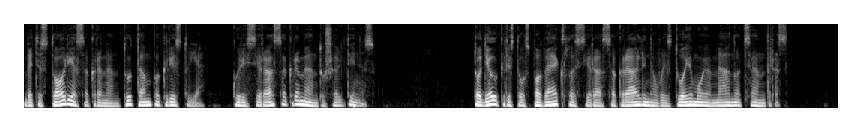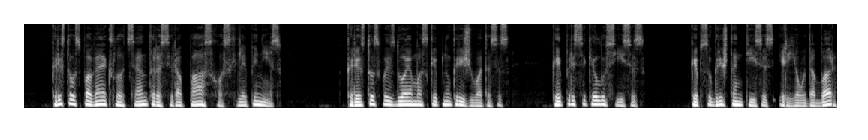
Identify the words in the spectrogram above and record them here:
Bet istorija sakramentu tampa Kristuje, kuris yra sakramentų šaltinis. Todėl Kristaus paveikslas yra sakralinio vaizduojamojo meno centras. Kristaus paveikslo centras yra paschos slėpinys. Kristus vaizduojamas kaip nukryžiuotasis, kaip prisikelusysis, kaip sugrįžtantysis ir jau dabar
